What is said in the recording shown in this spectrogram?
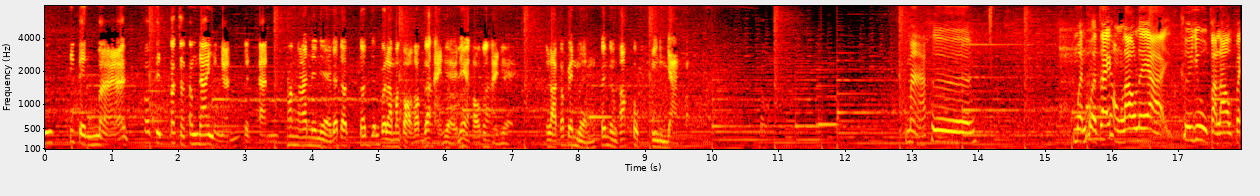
ลูกที่เป็นหมาก็เป็นก็จะต้องได้อย่างนั้นเหมือนกัน ทำงานเหนื่อยๆก็จะก็เวลามาเกาะครับก็หายเหนื่อยเนี่ยเขาก็หายเหนื่อยเวลาก็เป็นเหมือนเป็นเหมือนความสุขทีหนึ่งอย่าง หมาคือ เหมือนหัวใจของเราเลยอะคืออยู่กับเราไป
